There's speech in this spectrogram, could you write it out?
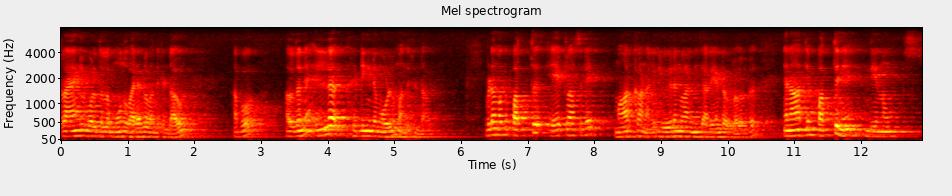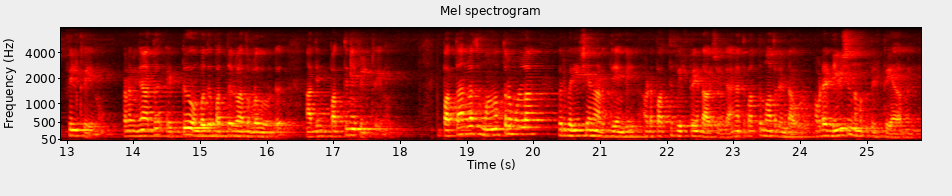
ട്രയാങ്കിൾ പോലത്തുള്ള മൂന്ന് വരകൾ വന്നിട്ടുണ്ടാവും. അപ്പോൾ അതുതന്നെ എല്ലാ ഹെഡിങ്ങിന്റെ മുകളിലും വന്നിട്ടുണ്ടാവും. ഇവിടെ നമുക്ക് പത്ത് എ ക്ലാസ്സിലെ മാർക്കാണ് അല്ലെങ്കിൽ വിവരങ്ങളാണ് എനിക്ക് അറിയേണ്ടതുള്ളതുകൊണ്ട് ഞാൻ ആദ്യം പത്തിന് എന്ത് ചെയ്യുന്നു? ഫിൽറ്റർ ചെയ്യുന്നു. കാരണം ഇതിനകത്ത് എട്ട് ഒമ്പത് പത്ത് ക്ലാസ് ഉള്ളതുകൊണ്ട് ആദ്യം പത്തിനെ ഫിൽറ്റർ ചെയ്യുന്നു. പത്താം ക്ലാസ് മാത്രമുള്ള ഒരു പരീക്ഷയാണ് നടത്തിയെങ്കിൽ അവിടെ പത്ത് ഫിൽറ്റർ ചെയ്യേണ്ട ആവശ്യമില്ല. അതിനകത്ത് പത്ത് മാത്രമേ ഉണ്ടാവുള്ളൂ. അവിടെ ഡിവിഷൻ നമുക്ക് ഫിൽറ്റർ ചെയ്യാൻ പറ്റും.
